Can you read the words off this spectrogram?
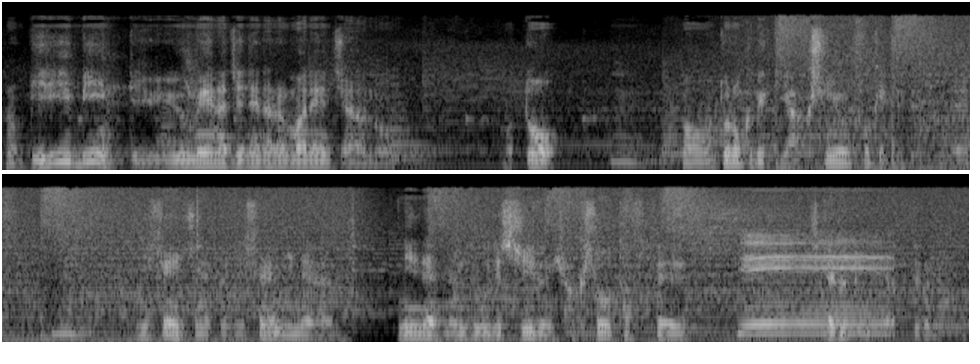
そのビリー・ビーンっていう有名なジェネラルマネージャーのもと、うん、まあ、驚くべき躍進を遂げてですね、うん、2001年と2002年2年連続でシーズン100勝達成してるってことをやってるんですよ。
